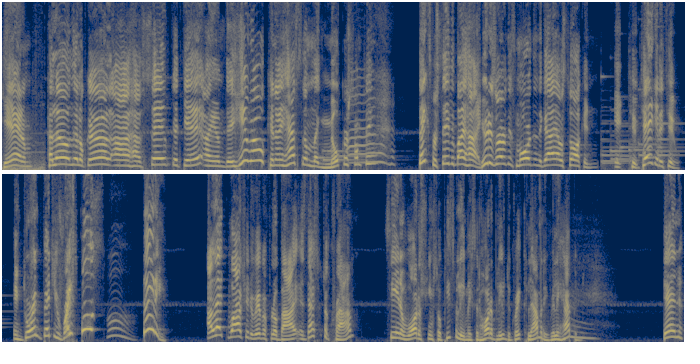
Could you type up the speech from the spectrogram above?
Get him. Hello, little girl. I have saved the day. I am the hero. Can I have some, like, milk or something? Thanks for saving my hide. You deserve this more than the guy I was talking it to. taking it to. Enduring veggie rice balls? Lady, I like watching the river flow by. Is that such a crime? Seeing a water stream so peacefully makes it hard to believe the great calamity really happened. Mm. Then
